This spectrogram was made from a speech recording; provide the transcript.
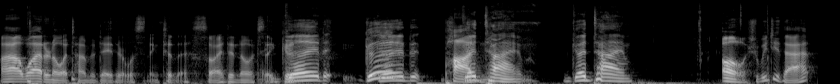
Uh, well, I don't know what time of day they're listening to this, so I didn't know what to say. Good. Good, good good, pod- good time. Good time. Oh, should we do that?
